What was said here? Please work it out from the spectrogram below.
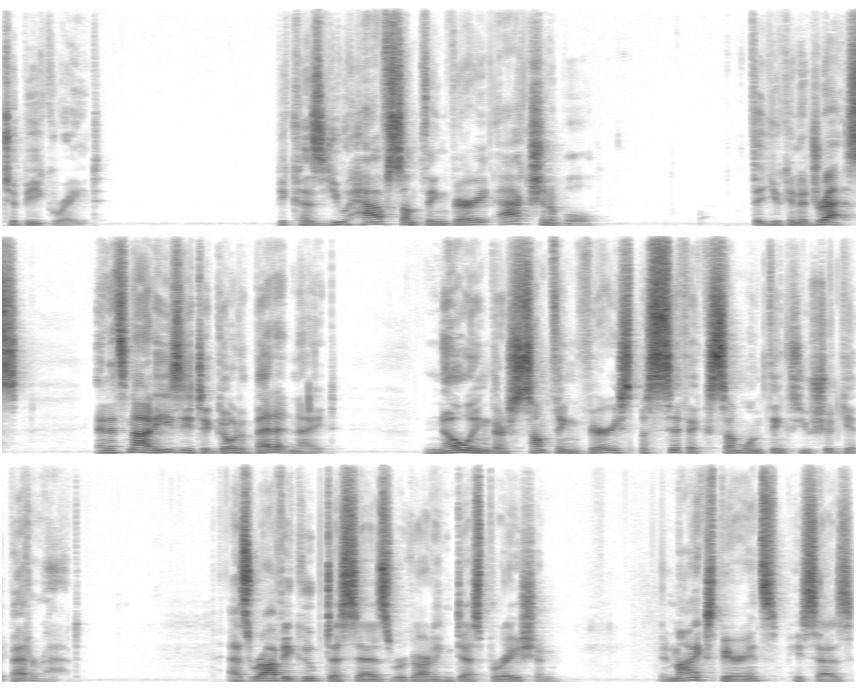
to be great because you have something very actionable that you can address. And it's not easy to go to bed at night knowing there's something very specific someone thinks you should get better at. As Ravi Gupta says regarding desperation, in my experience, he says,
